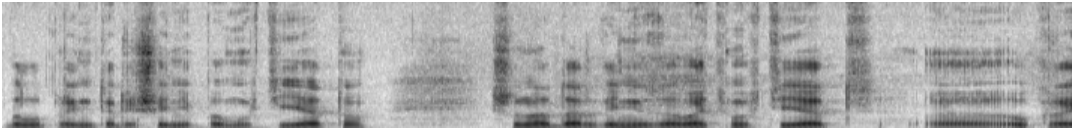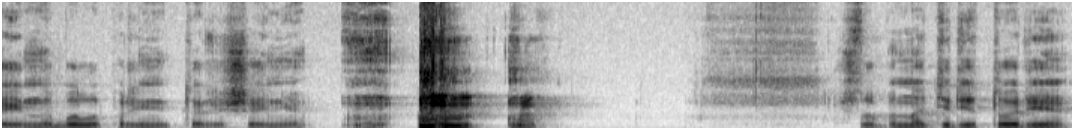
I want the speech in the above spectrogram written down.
было принято решение по муфтияту, что надо организовать муфтият э, Украины. Было принято решение, чтобы на территории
